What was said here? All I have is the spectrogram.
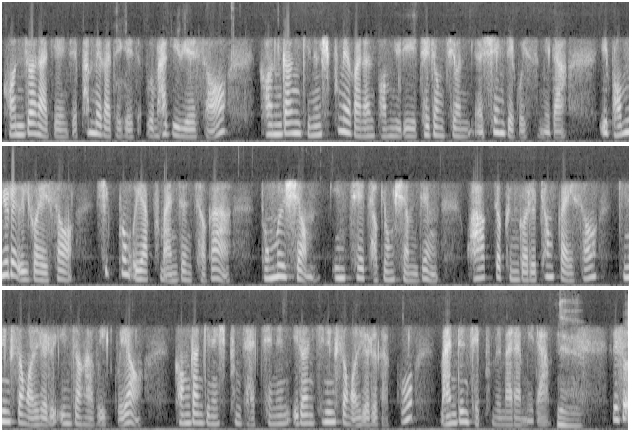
건전하게 이제 판매가 되게끔 하기 위해서 건강기능식품에 관한 법률이 재정 지원 시행되고 있습니다. 이 법률에 의거해서 식품의약품안전처가 동물시험, 인체 적용시험 등 과학적 근거를 평가해서 기능성 원료를 인정하고 있고요. 건강기능식품 자체는 이런 기능성 원료를 갖고 만든 제품을 말합니다. 네. 그래서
